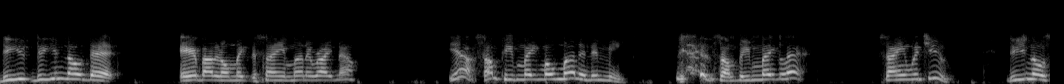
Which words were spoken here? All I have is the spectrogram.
Do you do you know that everybody don't make the same money right now? Yeah, some people make more money than me. some people make less. Same with you. Do you know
